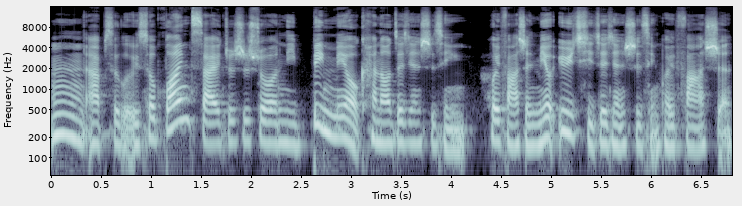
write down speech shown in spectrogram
嗯，absolutely. So blindside 就是说你并没有看到这件事情 会发生，你没有预期这件事情会发生。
